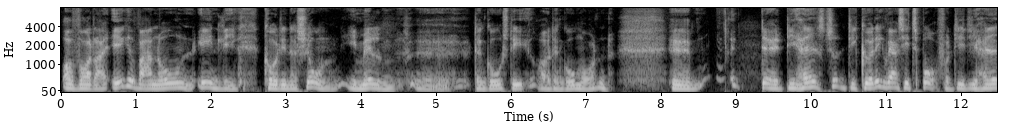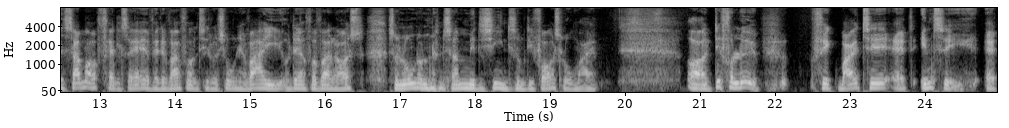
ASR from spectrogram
og hvor der ikke var nogen egentlig koordination imellem øh, den gode Stig og den gode Morten. Øh, Øh, de, havde, de kørte ikke hver sit spor, fordi de havde samme opfattelse af, hvad det var for en situation, jeg var i, og derfor var der også så nogenlunde den samme medicin, som de foreslog mig. Og det forløb fik mig til at indse, at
